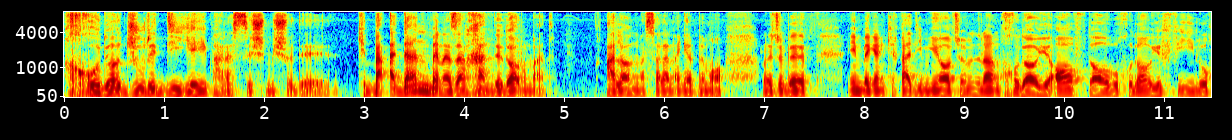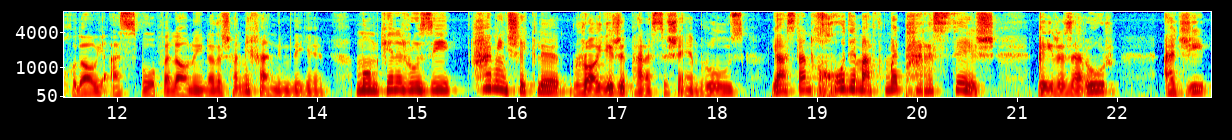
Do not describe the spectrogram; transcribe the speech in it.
خدا جور دیگه پرستش می شده که بعدا به نظر خندهدار اومد. الان مثلا اگر به ما راجبه این بگن که قدیمی ها چه می‌دونم خدای آفتاب و خدای فیل و خدای اسب و فلان و اینا داشتن میخندیم دیگه. ممکنه روزی همین شکل رایج پرستش امروز یا اصلا خود مفهوم پرستش غیر ضرور عجیب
